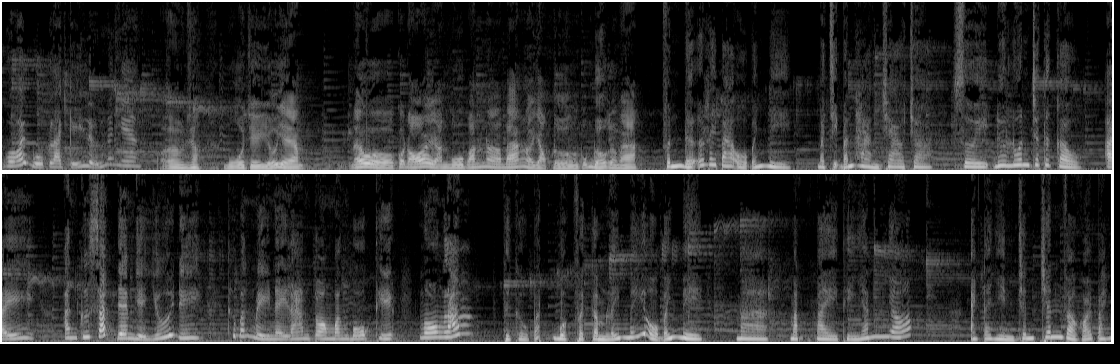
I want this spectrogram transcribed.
gói buộc lại kỹ lưỡng đó nha ờ, mua chi dữ vậy em nếu có đói anh mua bánh ờ, bán ở dọc đường cũng được rồi mà Phấn đỡ lấy ba ổ bánh mì mà chị bán hàng trao cho rồi đưa luôn cho tư cầu. ấy anh cứ xách đem về dưới đi Thứ bánh mì này làm toàn bằng bột thiệt Ngon lắm Tư cầu bắt buộc phải cầm lấy mấy ổ bánh mì mà mặt mày thì nhăn nhó. Anh ta nhìn chân chân vào gói bánh,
